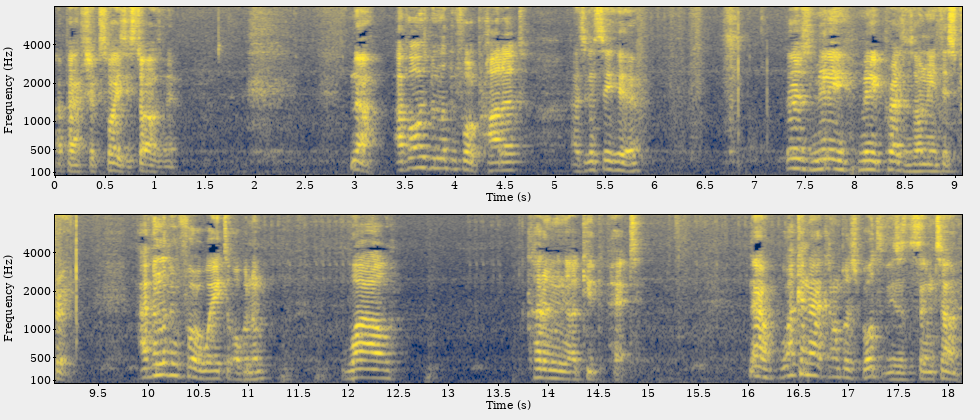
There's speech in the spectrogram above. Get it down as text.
I Patrick Swayze stars in it. Now, I've always been looking for a product. As you can see here, there's many, many presents underneath this tree. I've been looking for a way to open them while cuddling a cute pet. Now, why can't I accomplish both of these at the same time?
